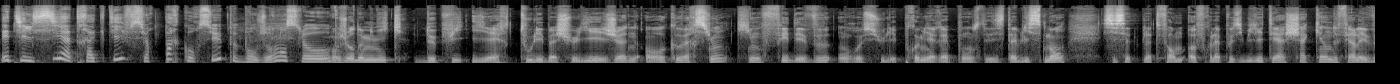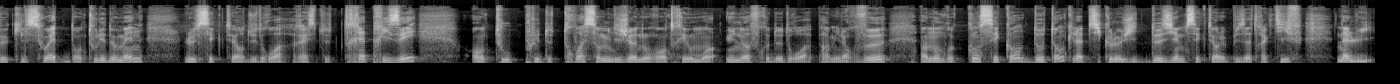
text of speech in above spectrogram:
est-il si attractif sur Parcoursup. Bonjour Lancelot. Bonjour Dominique. Depuis hier, tous les bacheliers et jeunes en reconversion qui ont fait des vœux ont reçu les premières réponses des établissements. Si cette plateforme offre la possibilité à chacun de faire les vœux qu'il souhaite dans tous les domaines, le secteur du droit reste très prisé. En tout, plus de 300 000 jeunes ont rentré au moins une offre de droit parmi leurs vœux, un nombre conséquent, d'autant que la psychologie, deuxième secteur le plus attractif, n'a lui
